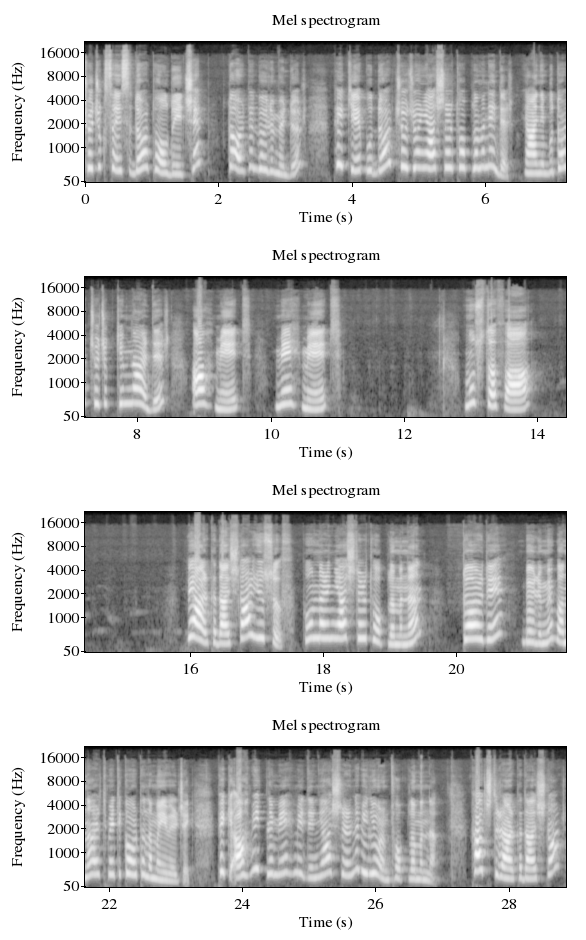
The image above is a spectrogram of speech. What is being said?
çocuk sayısı 4 olduğu için 4'e bölümüdür. Peki bu 4 çocuğun yaşları toplamı nedir? Yani bu 4 çocuk kimlerdir? Ahmet, Mehmet, Mustafa ve arkadaşlar Yusuf. Bunların yaşları toplamının 4'e bölümü bana aritmetik ortalamayı verecek. Peki Ahmet ile Mehmet'in yaşlarını biliyorum toplamını. Kaçtır arkadaşlar?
